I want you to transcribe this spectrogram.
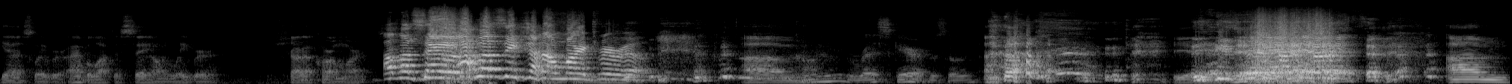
yeah, it's labor. I have a lot to say on labor. Shout out Karl Marx. I was about to say, I was about to say, shout out Marx for real. Um, the Red Scare episode. yeah. um,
